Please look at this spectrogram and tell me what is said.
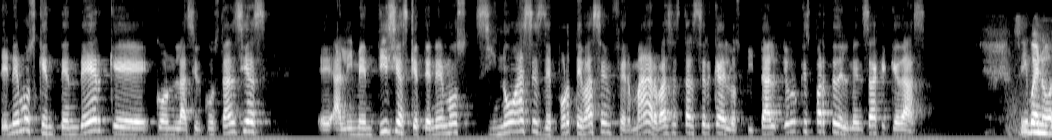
tenemos que entender que con las circunstancias eh, alimenticias que tenemos, si no haces deporte vas a enfermar, vas a estar cerca del hospital. Yo creo que es parte del mensaje que das. Sí, bueno,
